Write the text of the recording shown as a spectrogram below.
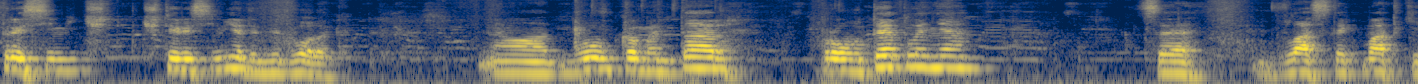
3 сім'ї, 4 сім'ї, один відводок. От, був коментар про утеплення. Це власник матки,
